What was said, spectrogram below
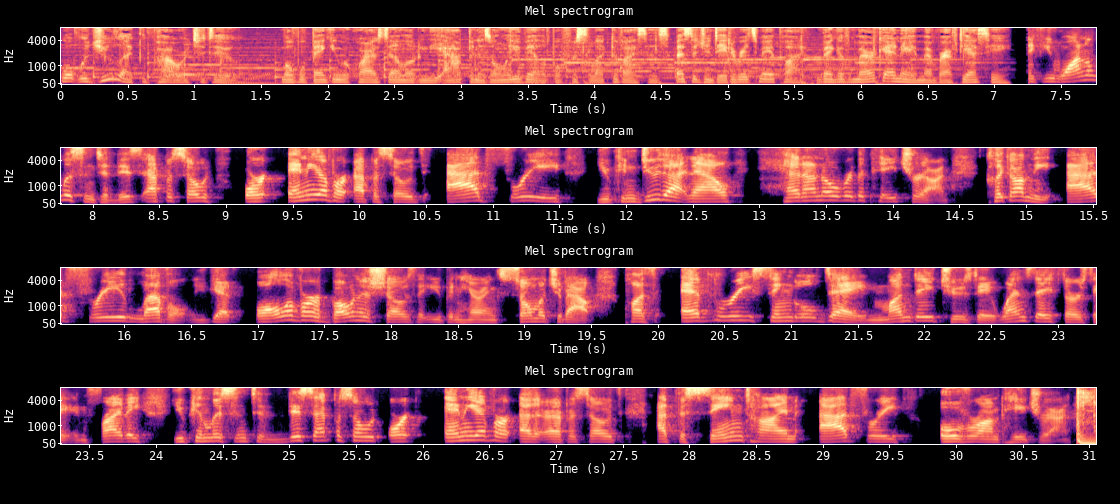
What would you like the power to do? Mobile banking requires downloading the app and is only available for select devices. Message and data rates may apply. Bank of America and a member FDIC. If you want to listen to this episode or any of our episodes ad-free, you can do that now. Head on over to Patreon. Click on the ad-free level. You get all of our bonus shows that you've been hearing so much about, plus every single day, Monday, Tuesday, Wednesday, Thursday, and Friday, you can listen to this episode or any of our other episodes at the same time, ad-free over on Patreon.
